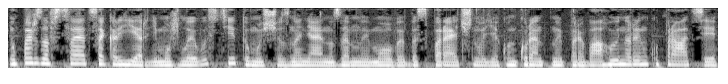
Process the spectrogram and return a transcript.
Ну, перш за все, це кар'єрні можливості, тому що знання іноземної мови безперечно є конкурентною перевагою на ринку праці.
